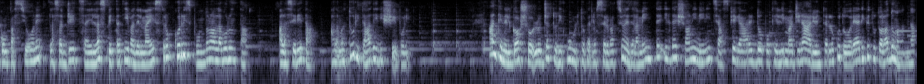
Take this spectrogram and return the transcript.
compassione, la saggezza e l'aspettativa del maestro corrispondono alla volontà, alla serietà, alla maturità dei discepoli. Anche nel Gosho L'oggetto di culto per l'osservazione della mente, il Daishonin inizia a spiegare dopo che l'immaginario interlocutore ha ripetuto la domanda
